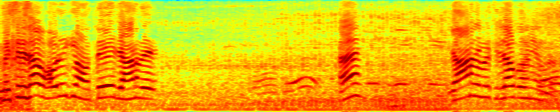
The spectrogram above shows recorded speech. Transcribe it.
ਮਿਸਤਰੀ ਸਾਹਿਬ, ਹੌਲੀ ਕਿਉਂ? ਤੇ ਜਾਣ ਦੇ। ਹੈ? ਜਾਣ ਦੇ, ਮਿਸਤਰੀ ਸਾਹਿਬ ਕੁਝ ਨਹੀਂ ਹੁੰਦਾ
